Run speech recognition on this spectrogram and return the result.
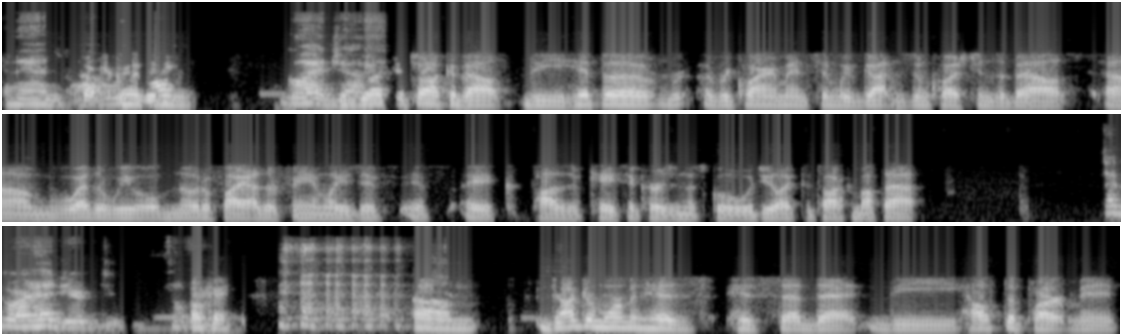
and then uh, Go ahead, Jeff. We'd like to talk about the HIPAA re- requirements, and we've gotten some questions about um, whether we will notify other families if, if a positive case occurs in the school. Would you like to talk about that? go right ahead. You're okay. um, Dr. Moorman has has said that the health department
